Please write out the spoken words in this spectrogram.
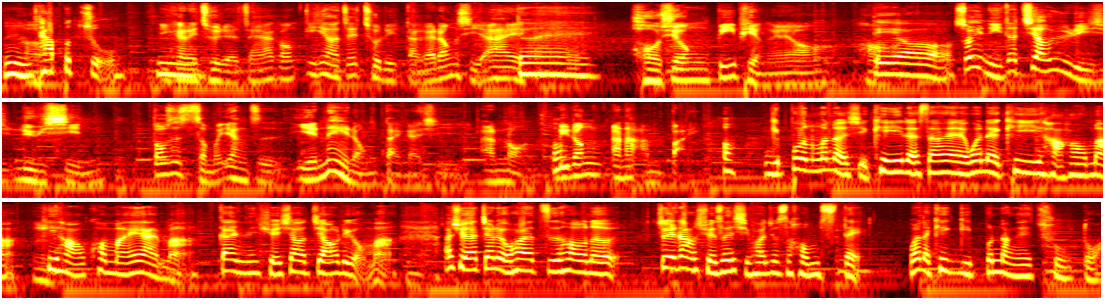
嗯，他不足。你看你出来怎样讲？以后再出来，大概都是爱对互相批评的哦。对哦。所以你的教育旅旅行。都是什么样子？也内容大概是安怎？你拢安怎安排？哦，日本我就是去了上海，我就去好好嘛，嗯、去好好看买爱嘛，跟学校交流嘛。嗯、啊，学校交流完之后呢，最让学生喜欢就是 homestay，我来去日本人的厝住，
